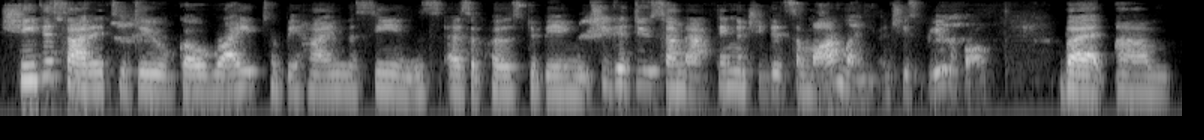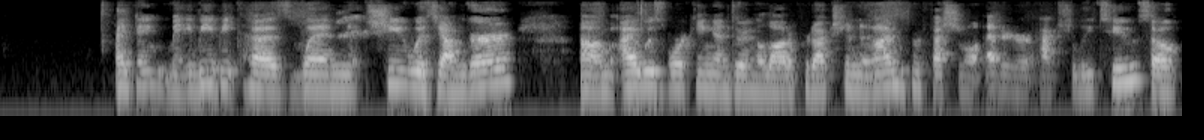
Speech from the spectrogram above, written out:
She decided to do go right to behind the scenes as opposed to being. She did do some acting and she did some modeling, and she's beautiful. But um, I think maybe because when she was younger, um, I was working and doing a lot of production, and I'm a professional editor actually too. So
